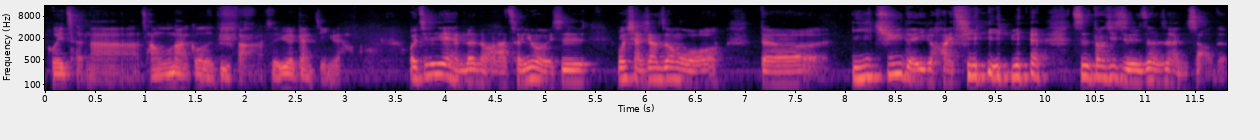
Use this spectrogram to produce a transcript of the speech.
灰尘啊、藏污纳垢的地方啊，所以越干净越好。我其实也很认同阿成，因为我也是我想象中我的。宜居的一个环境里面，是东西其实真的是很少的，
